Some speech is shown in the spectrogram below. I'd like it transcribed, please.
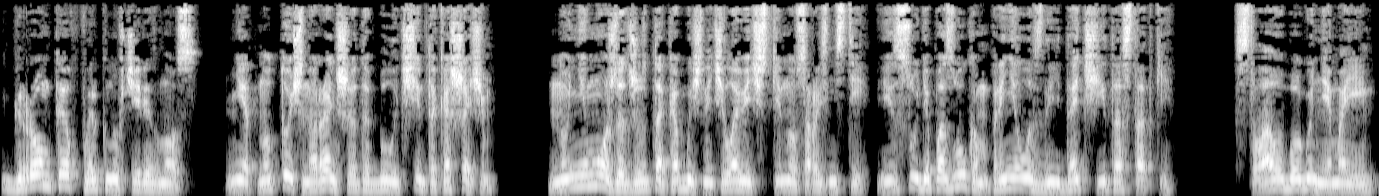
громко фыркнув через нос. Нет, ну точно раньше это было чем-то кошачьим. Но не может же так обычный человеческий нос разнести, и, судя по звукам, принялось доедать чьи-то остатки. Слава богу, не мои.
